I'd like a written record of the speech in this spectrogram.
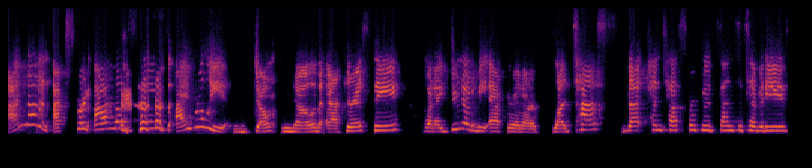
I'm not an expert on those things. I really don't know the accuracy. What I do know to be accurate are blood tests that can test for food sensitivities.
